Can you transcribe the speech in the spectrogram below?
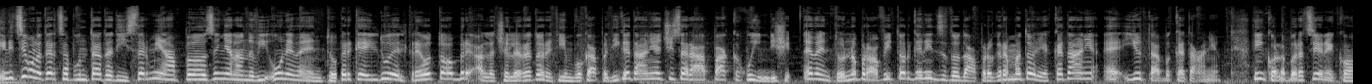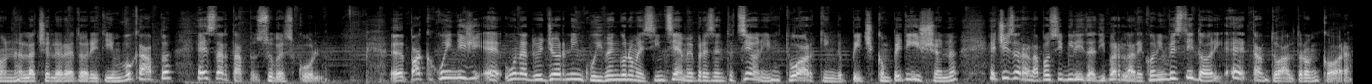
Iniziamo la terza puntata di Star Me Up segnalandovi un evento perché il 2 e il 3 ottobre all'acceleratore Team VCAP di Catania ci sarà PAC 15, evento no profit organizzato da Programmatori a Catania e UTAB Catania, in collaborazione con l'acceleratore Team VCAP e Startup Super School. Eh, PAC 15 è una o due giorni in cui vengono messi insieme presentazioni, networking, pitch competition e ci sarà la possibilità di parlare con investitori e tanto altro ancora.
